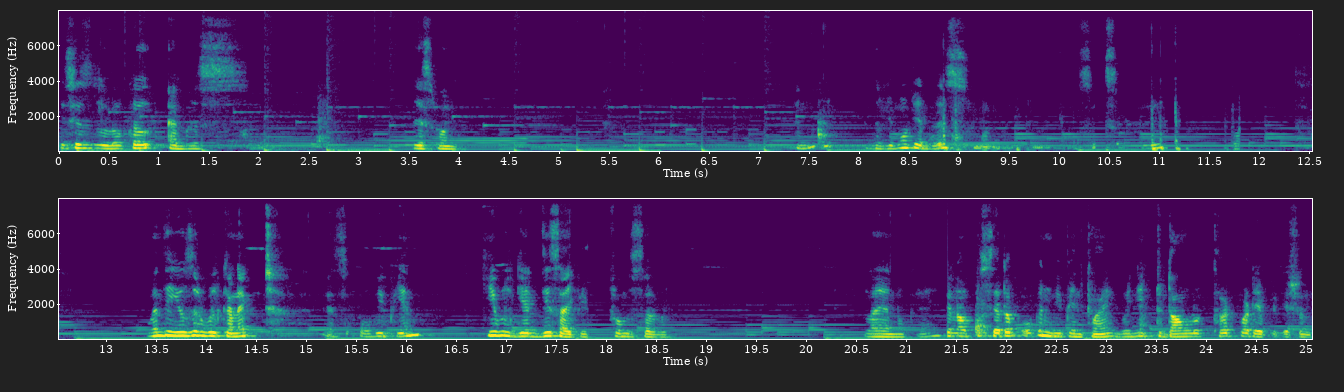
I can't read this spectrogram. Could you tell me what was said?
this is the local address this one. And the remote address 192.168 when the user will connect as OVPN he will get this IP from the server. Lion okay. Now to set up OpenVPN client we need to download third-party application.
